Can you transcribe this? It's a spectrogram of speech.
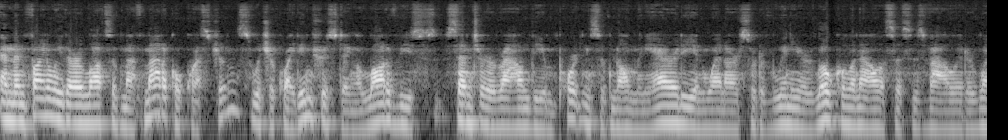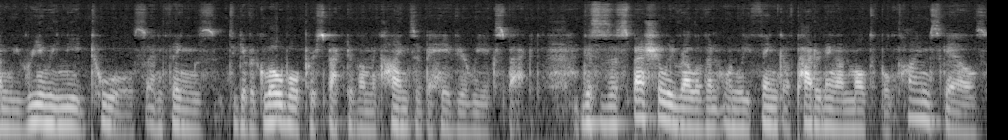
And then finally, there are lots of mathematical questions, which are quite interesting. A lot of these center around the importance of nonlinearity and when our sort of linear local analysis is valid, or when we really need tools and things to give a global perspective on the kinds of behavior we expect. This is especially relevant when we think of patterning on multiple timescales,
